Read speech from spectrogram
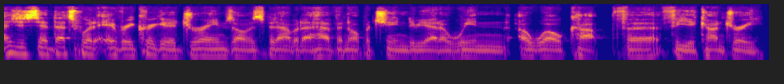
as you said, that's what every cricketer dreams of has been able to have an opportunity to be able to win a World Cup for, for your country.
